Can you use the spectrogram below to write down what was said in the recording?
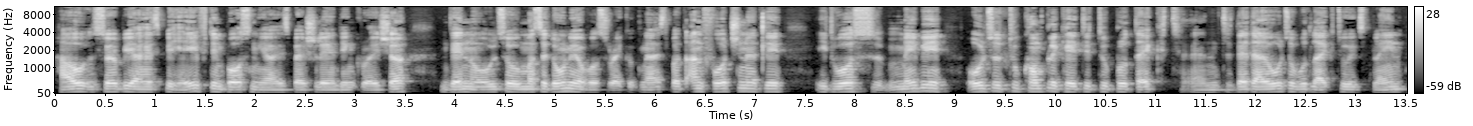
how Serbia has behaved in Bosnia, especially and in Croatia, then also Macedonia was recognized. But unfortunately, it was maybe also too complicated to protect, and that I also would like to explain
